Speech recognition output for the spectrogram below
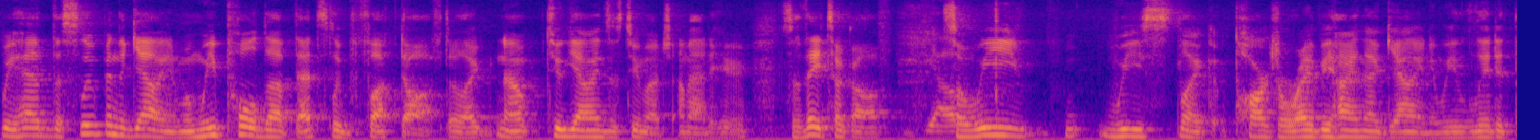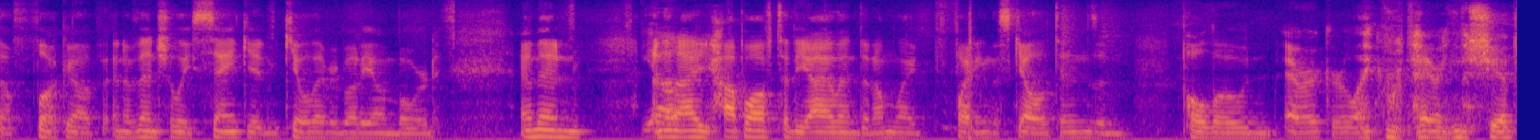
we had the sloop and the galleon. When we pulled up, that sloop fucked off. They're like, no, two galleons is too much. I'm out of here. So they took off. Yup. So we we like parked right behind that galleon and we lit it the fuck up and eventually sank it and killed everybody on board. And then and then I hop off to the island and I'm like fighting the skeletons and Polo and Eric are like repairing the ship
